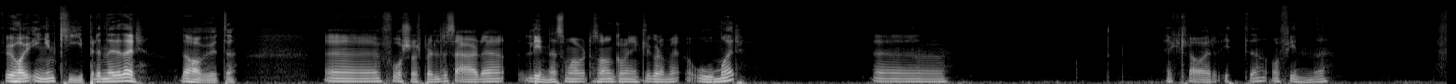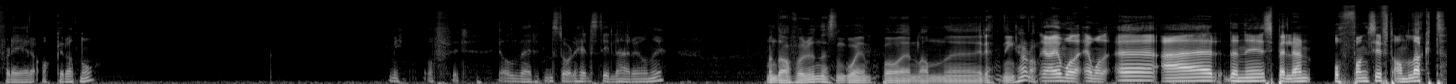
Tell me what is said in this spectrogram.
For vi har jo ingen keepere nedi der. Det har vi jo ikke. Uh, forsvarsspillere så er det Linne som har vært Så han kan vi egentlig glemme. Omar. Uh, jeg klarer ikke å finne flere akkurat nå. Midtoffer I all verden står det helt stille her, Jonny. Men da får du nesten gå inn på en eller annen eh, retning her, da. Ja, jeg må det. Jeg må det. Eh, er denne spilleren offensivt anlagt?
